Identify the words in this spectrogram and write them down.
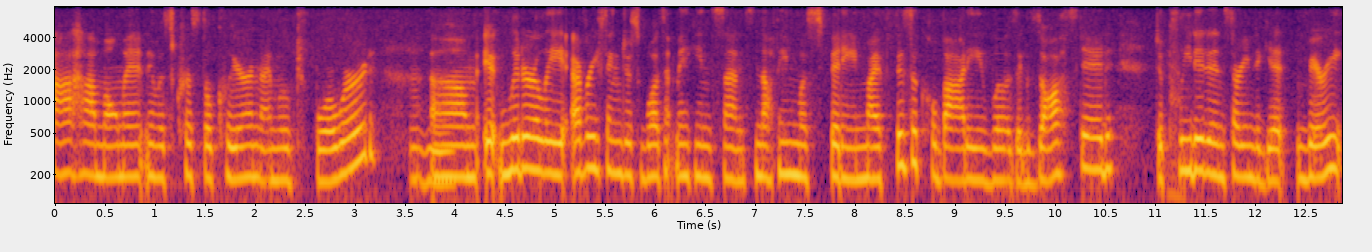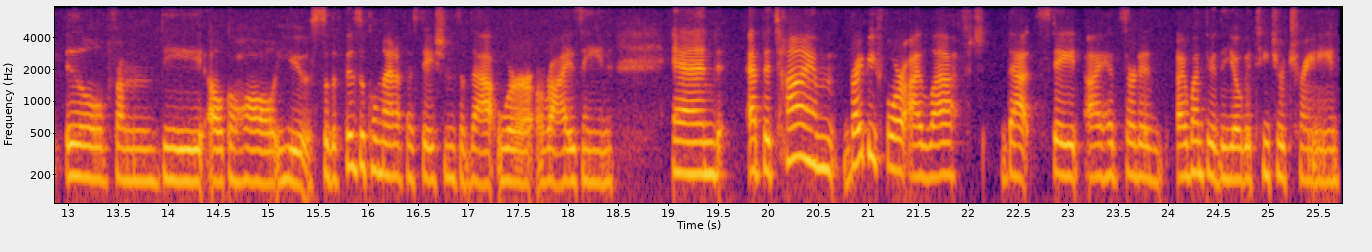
aha moment and it was crystal clear and I moved forward. Mm-hmm. Um, it literally, everything just wasn't making sense. Nothing was fitting. My physical body was exhausted, depleted, and starting to get very ill from the alcohol use. So the physical manifestations of that were arising. And at the time, right before I left that state, I had started, I went through the yoga teacher training.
